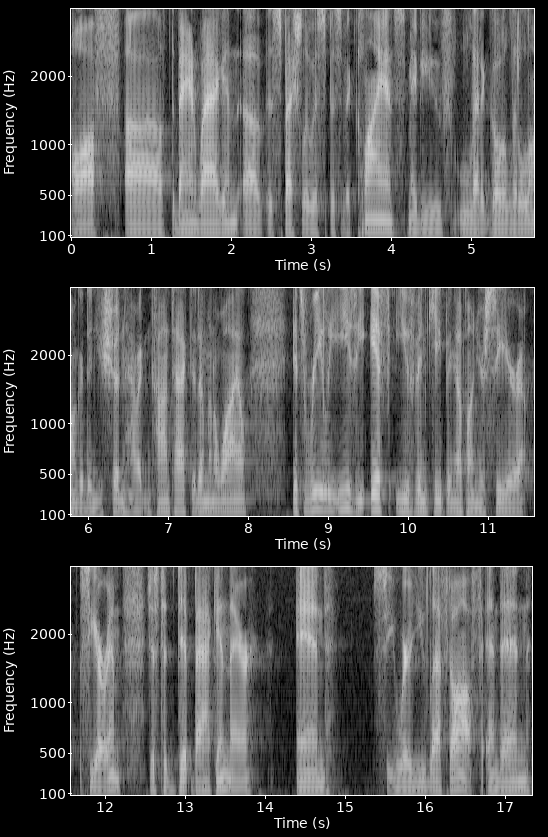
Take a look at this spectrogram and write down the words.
off uh, the bandwagon uh, especially with specific clients. Maybe you've let it go a little longer than you should and haven't contacted them in a while. It's really easy if you've been keeping up on your crm just to dip back in there and see where you left off. And then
